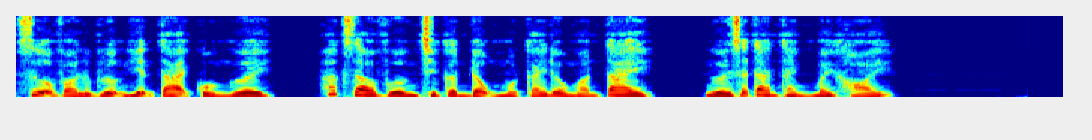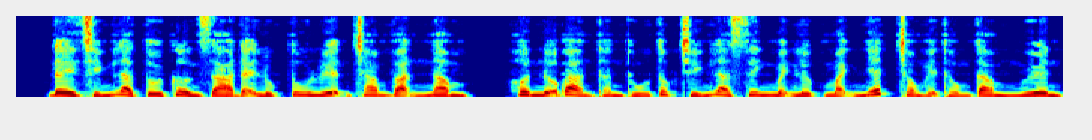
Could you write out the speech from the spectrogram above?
dựa vào lực lượng hiện tại của ngươi, hắc giao vương chỉ cần động một cái đầu ngón tay, ngươi sẽ tan thành mây khói. Đây chính là tối cường giả đại lục tu luyện trăm vạn năm, hơn nữa bản thân thú tộc chính là sinh mệnh lực mạnh nhất trong hệ thống tam nguyên,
